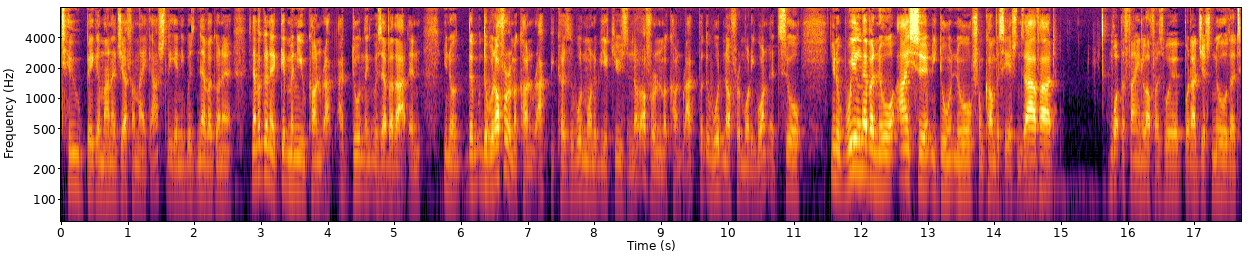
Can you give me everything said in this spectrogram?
too big a manager for Mike Ashley, and he was never gonna never gonna give him a new contract. I don't think it was ever that. And you know they, they would offer him a contract because they wouldn't want to be accused of not offering him a contract, but they wouldn't offer him what he wanted. So you know we'll never know. I certainly don't know from conversations I've had what the final offers were, but I just know that,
